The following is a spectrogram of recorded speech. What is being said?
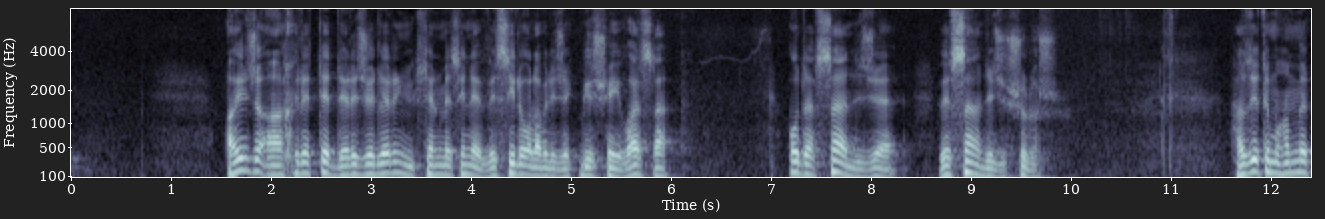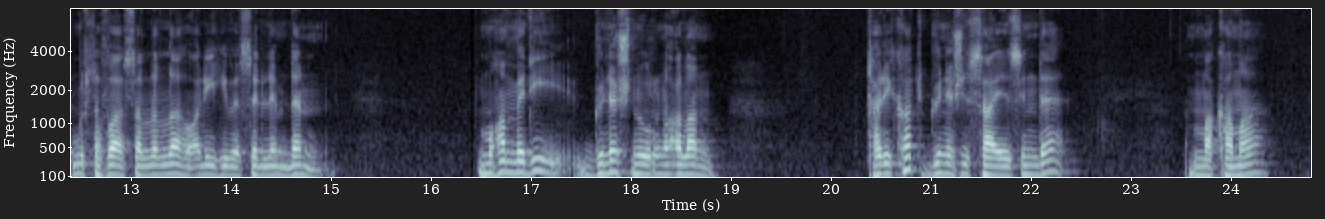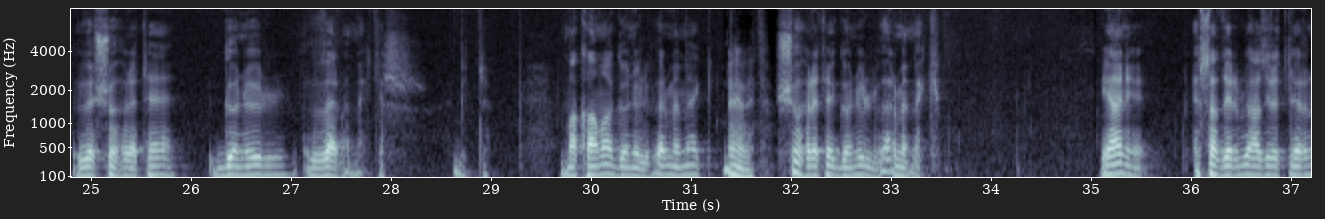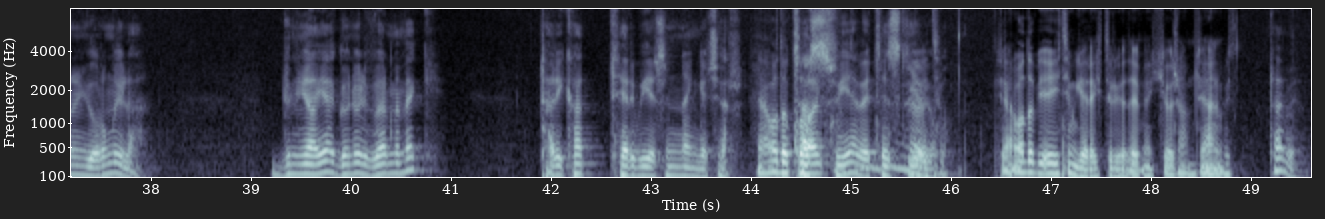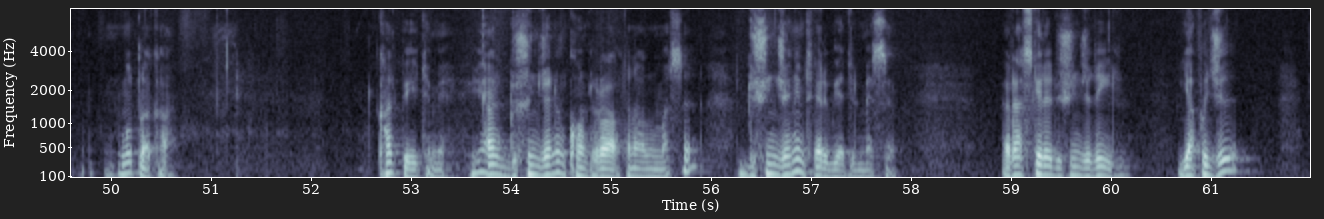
ayrıca ahirette derecelerin yükselmesine vesile olabilecek bir şey varsa o da sadece ve sadece şudur. Hz. Muhammed Mustafa sallallahu aleyhi ve sellem'den Muhammedi güneş nurunu alan tarikat güneşi sayesinde makama ve şöhrete gönül vermemektir. Bitti. Makama gönül vermemek, Evet. şöhrete gönül vermemek. Yani Esad Erbil Hazretlerinin yorumuyla dünyaya gönül vermemek tarikat terbiyesinden geçer. Yani o da kolay. Tasfiye ve teskiye Evet. yolu. Yani o da bir eğitim gerektiriyor demek ki hocam. Yani bir Tabii. mutlaka kalp eğitimi, yani düşüncenin kontrol altına alınması, düşüncenin terbiye edilmesi. Rastgele düşünce değil, yapıcı,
